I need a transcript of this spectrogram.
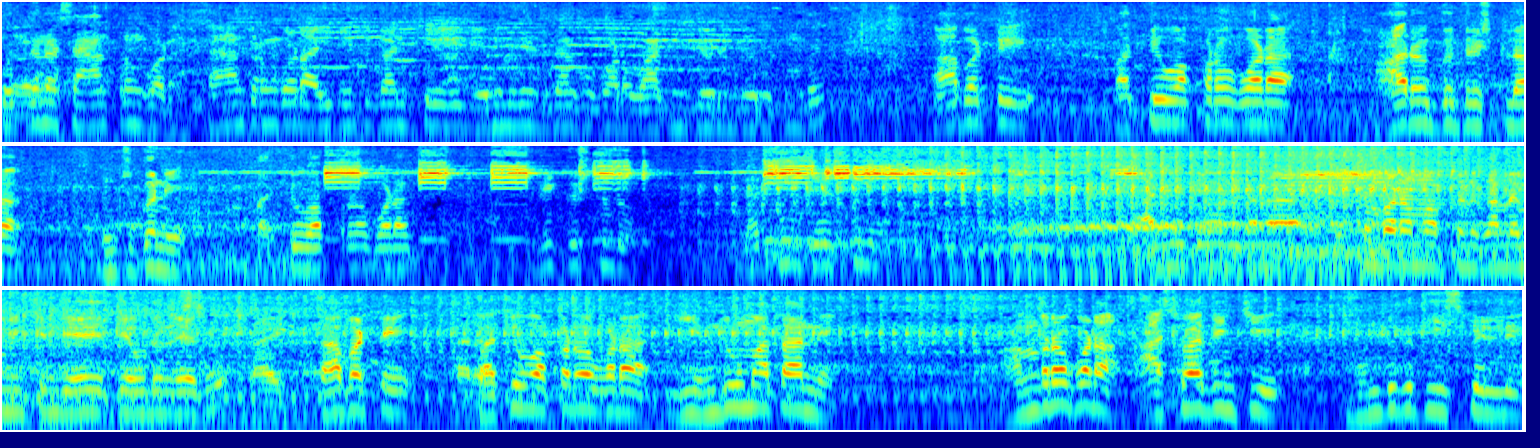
పొద్దున సాయంత్రం కూడా సాయంత్రం కూడా ఐదింటి నుంచి ఎనిమిదింటి దాకా కూడా వాకింగ్ చేయడం జరుగుతుంది. కాబట్టి ప్రతి ఒక్కరూ కూడా ఆరోగ్య దృష్టిలో ఉంచుకొని ప్రతి ఒక్కరూ కూడా శ్రీకృష్ణుడు దర్శనం చేసుకుని అన్ని దేవుడి కన్నా కృష్ణ పరమాత్మని కన్నా మించింది ఏ దేవుడు లేదు. కాబట్టి ప్రతి ఒక్కరూ కూడా ఈ హిందూ మతాన్ని అందరూ కూడా ఆస్వాదించి ముందుకు తీసుకెళ్ళి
